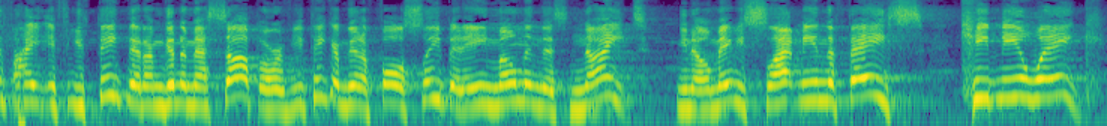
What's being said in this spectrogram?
if, I, if you think that I'm going to mess up or if you think I'm going to fall asleep at any moment this night, you know, maybe slap me in the face, keep me awake.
